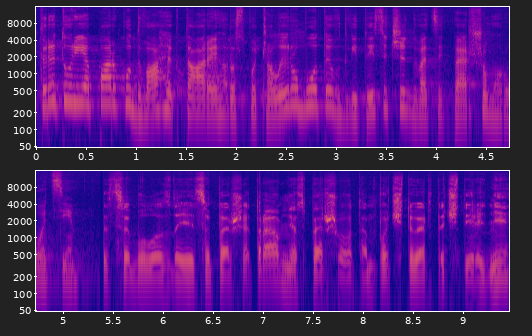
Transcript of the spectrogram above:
Територія парку 2 гектари. Розпочали роботи в 2021 році. Це було, здається, 1 травня, з 1 там по 4 4 дні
